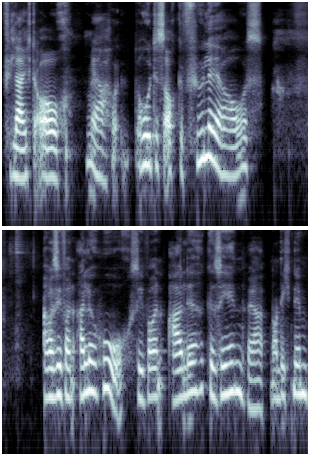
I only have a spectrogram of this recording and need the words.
vielleicht auch ja, holt es auch Gefühle heraus. Aber sie wollen alle hoch, sie wollen alle gesehen werden. Und ich nehme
